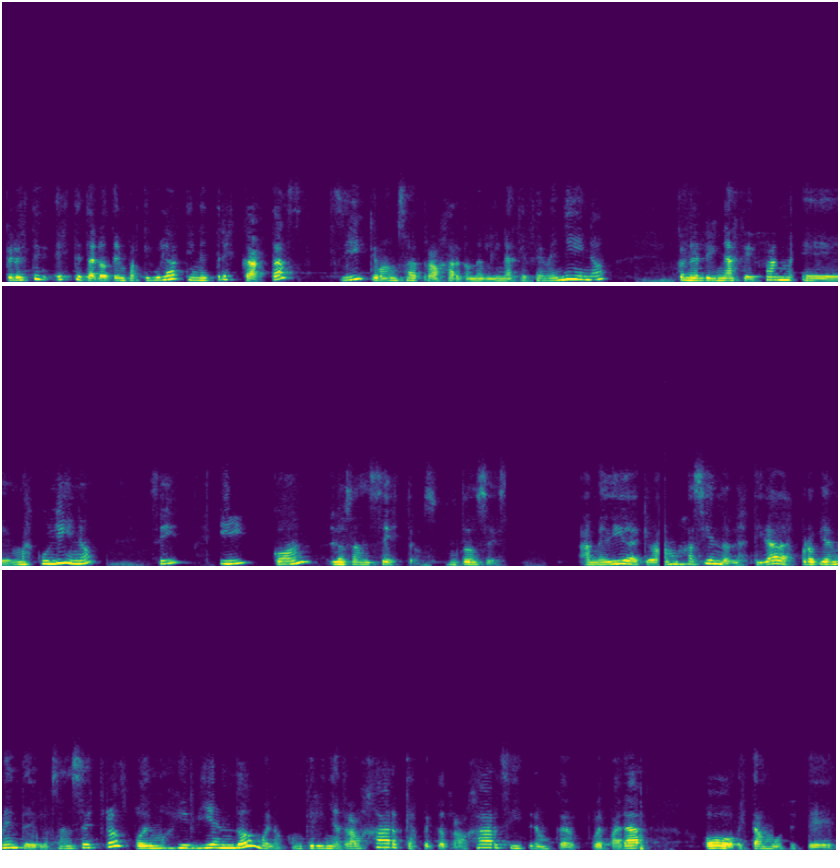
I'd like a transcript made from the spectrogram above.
Pero este, este tarot en particular tiene tres cartas, ¿sí? Que vamos a trabajar con el linaje femenino, con el linaje eh, masculino, ¿sí? Y con los ancestros. Entonces, a medida que vamos haciendo las tiradas propiamente de los ancestros, podemos ir viendo, bueno, con qué línea trabajar, qué aspecto trabajar, si tenemos que reparar o estamos este,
